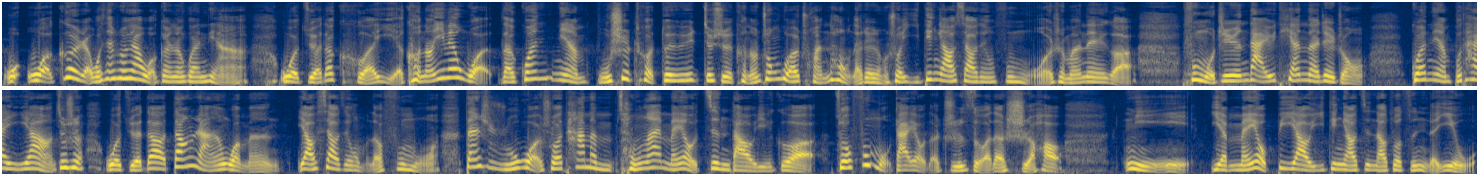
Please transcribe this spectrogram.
我我个人，我先说一下我个人的观点啊，我觉得可以，可能因为我的观念不是特对于就是可能中国传统的这种说一定要孝敬父母，什么那个父母之云大于天的这种。观念不太一样，就是我觉得，当然我们要孝敬我们的父母，但是如果说他们从来没有尽到一个做父母该有的职责的时候，你也没有必要一定要尽到做子女的义务。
